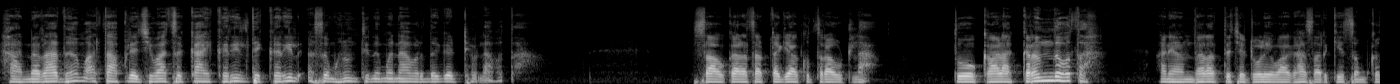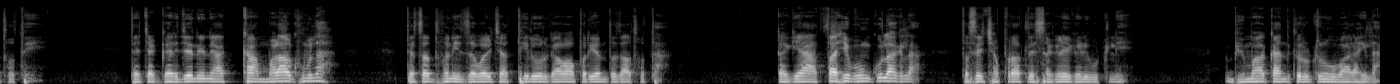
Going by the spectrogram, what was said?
हा नराधम आता आपल्या जीवाचं काय करील ते करील असं म्हणून तिनं मनावर दगड ठेवला होता. सावकाराचा टग्या कुत्रा उठला. तो काळा करंद होता आणि अंधारात त्याचे डोळे वाघासारखे चमकत होते. त्याच्या गर्जनेने अख्खा मळा घुमला. त्याचा ध्वनी जवळच्या थिलूर गावापर्यंत जात होता. टग्या आताही भुंकू लागला. तसे छपरातले सगळे गडी उठले. भीमा कांदकर उठून उभा राहिला.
